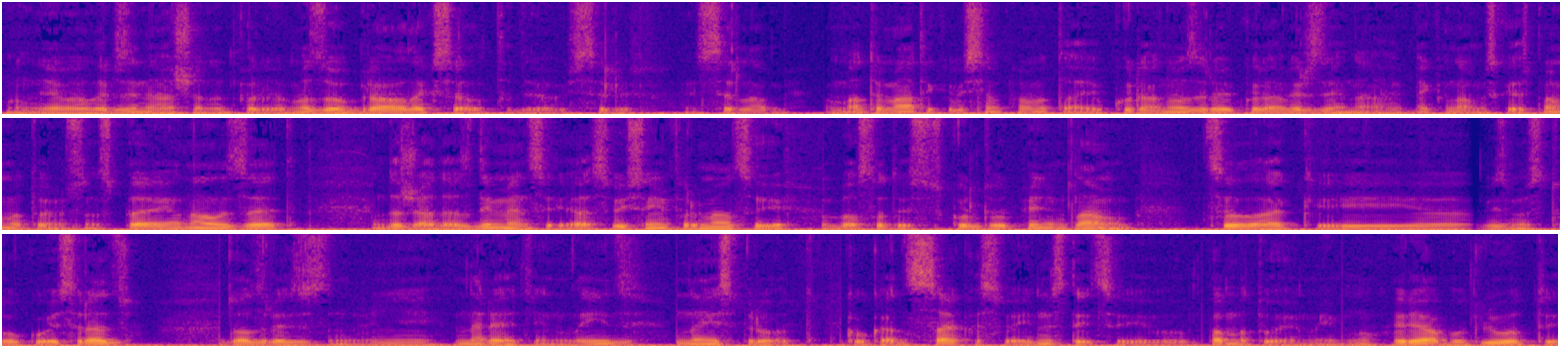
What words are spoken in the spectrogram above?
Un, ja vēl ir zināšana par mazo brāli Excel, tad jau viss ir, viss ir labi. Matemātika visam pamatā, jebkurā nozarē, jebkurā virzienā, ir ekonomiskais pamatojums un spēja analizēt dažādās dimensijās visu informāciju, balstoties uz kuru pieņemt lēmumu. Cilvēki, vismaz to, ko es redzu, Daudzreiz viņi nerēķina līdzi, neizprot kaut kādas sekas vai investīciju pamatojamību. Nu, ir jābūt ļoti,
